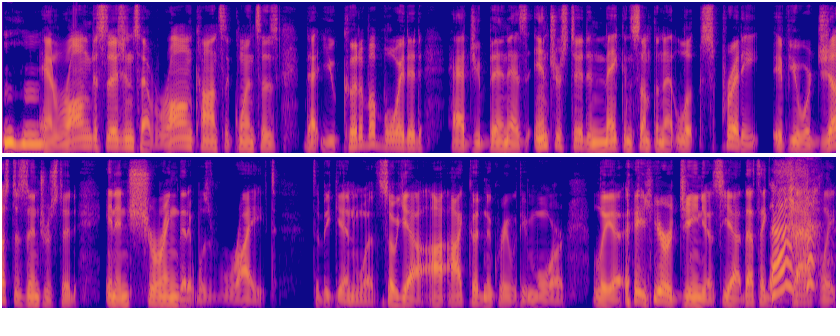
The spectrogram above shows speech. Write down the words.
Mhm. And wrong decisions have wrong consequences that you could have avoided had you been as interested in making something that looks pretty if you were just as interested in ensuring that it was right to begin with. So yeah, I, I couldn't agree with you more, Lea. You're a genius. Yeah, that's exactly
